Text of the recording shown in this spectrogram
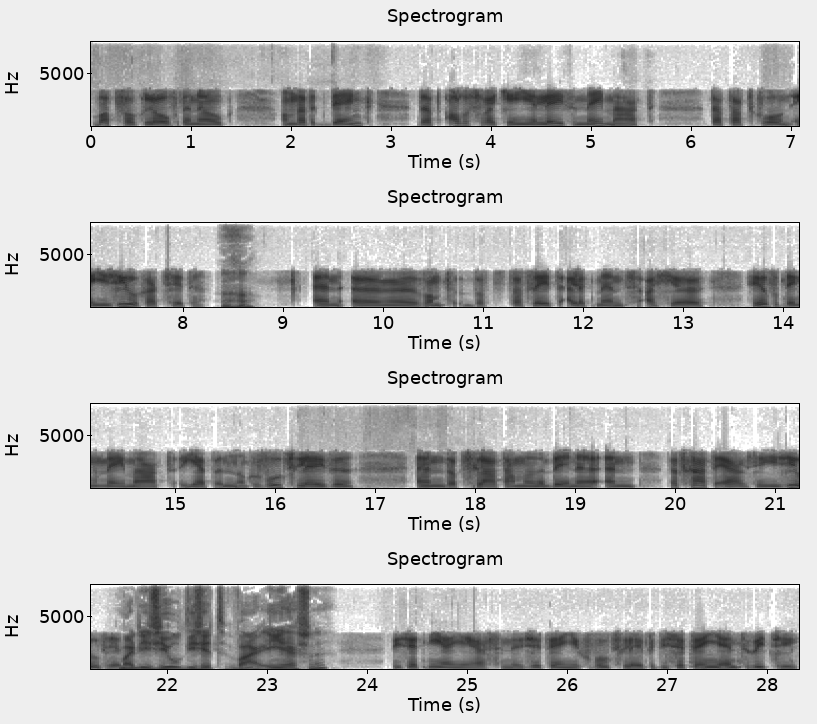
wat voor geloof dan ook. Omdat ik denk dat alles wat je in je leven meemaakt, dat dat gewoon in je ziel gaat zitten. Aha. En, eh, want dat, dat weet elk mens. Als je heel veel dingen meemaakt, je hebt een gevoelsleven en dat slaat allemaal naar binnen en dat gaat ergens in je ziel zitten. Maar die ziel die zit waar in je hersenen? Die zit niet in je hersenen, die zit in je gevoelsleven, die zit in je intuïtie.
